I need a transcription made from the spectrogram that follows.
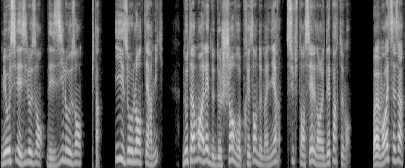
mais aussi des isolants, des thermiques, notamment à l'aide de chanvre présents de manière substantielle dans le département. Ouais, en fait, c'est ça.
